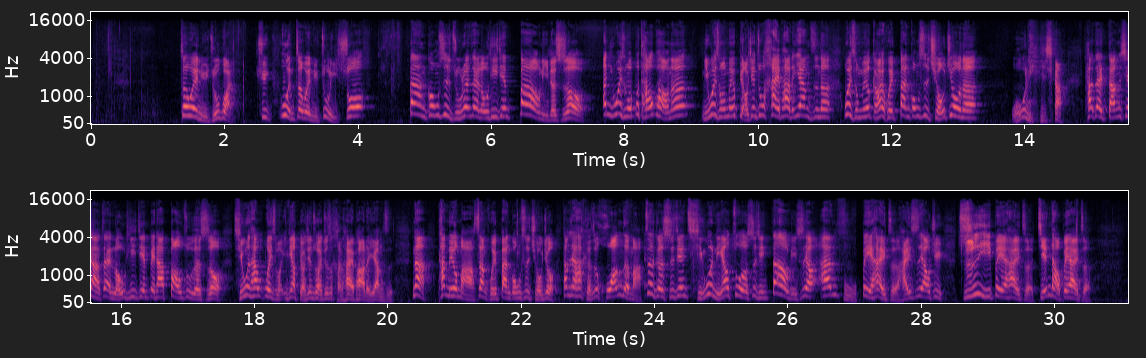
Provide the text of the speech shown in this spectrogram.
这位女主管去问这位女助理说，办公室主任在楼梯间抱你的时候，啊，你为什么不逃跑呢？你为什么没有表现出害怕的样子呢？为什么没有赶快回办公室求救呢？我问你一下，他在当下在楼梯间被他抱住的时候，请问他为什么一定要表现出来就是很害怕的样子？那他没有马上回办公室求救，当下他可是慌的嘛。这个时间，请问你要做的事情到底是要安抚被害者，还是要去质疑被害者、检讨被害者？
